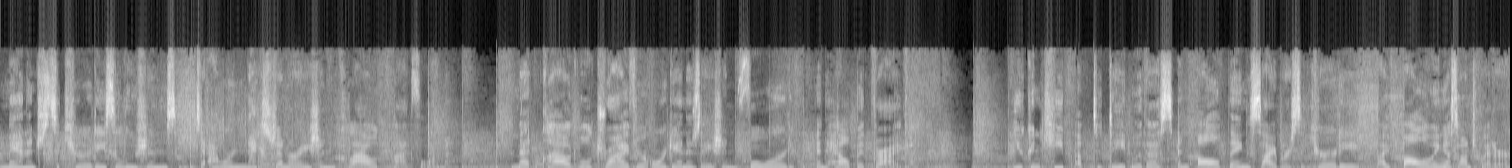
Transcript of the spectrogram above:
managed security solutions to our next generation cloud platform, MetCloud will drive your organization forward and help it thrive. You can keep up to date with us in all things cybersecurity by following us on Twitter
